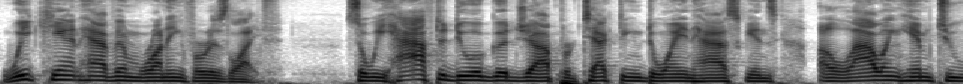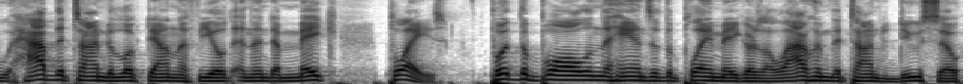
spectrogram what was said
We can't have him running for his life. So we have to do a good job protecting Dwayne Haskins, allowing him to have the time to look down the field and then to make plays. Put the ball in the hands of the playmakers, allow him the time to do so,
